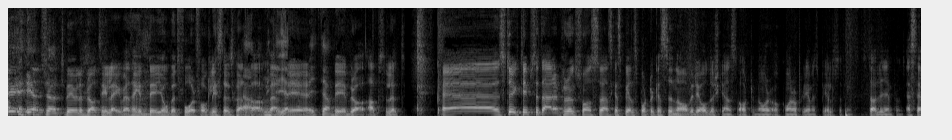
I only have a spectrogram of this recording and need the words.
det är helt kört. Det är väl ett bra tillägg men jag tänker det jobbet får folk lista ut själva. Ja, men det, det, det är bra, absolut. Eh, Stryktipset är en produkt från Svenska Spel, Sport och Casino AB. Det är åldersgräns 18 år och om man har problem med spel så finns stödlinjen.se.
